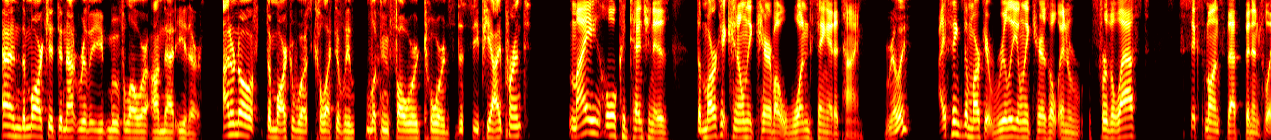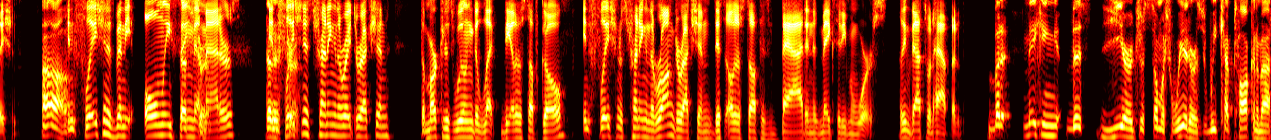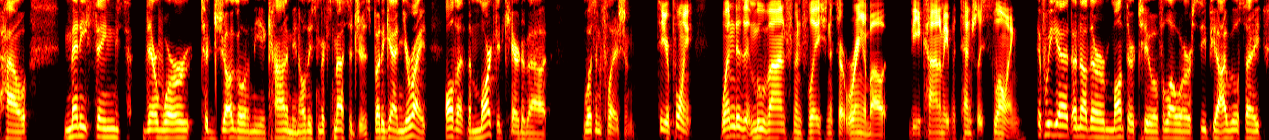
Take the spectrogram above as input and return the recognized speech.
And the market did not really move lower on that either. I don't know if the market was collectively looking forward towards the CPI print. My whole contention is the market can only care about one thing at a time. Really? I think the market really only cares about, and for the last six months, that's been inflation. Oh, Inflation has been the only thing That's that true. matters. that is inflation is trending in the right direction. The market is willing to let the other stuff go. Inflation was trending in the wrong direction. This other stuff is bad and it makes it even worse. I think that's what happened. But making this year just so much weirder is we kept talking about how many things there were to juggle in the economy and all these mixed messages. But again, you're right. All that the market cared about was inflation. To your point, when does it move on from inflation and start worrying about the economy potentially slowing? If we get another month or two of lower CPI, we'll say,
